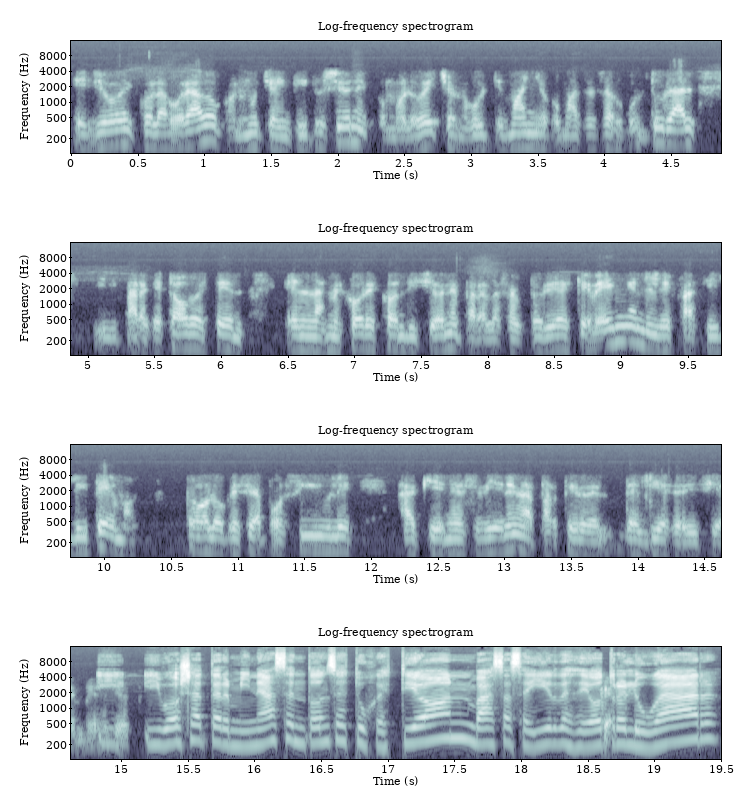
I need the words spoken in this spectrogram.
yo he colaborado con muchas instituciones, como lo he hecho en los últimos años como asesor cultural, y para que todo estén en las mejores condiciones para las autoridades que vengan y les facilitemos todo lo que sea posible a quienes vienen a partir del, 10 de diciembre. ¿Y, vos ya terminás entonces tu gestión? ¿Vas a seguir desde otro lugar?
